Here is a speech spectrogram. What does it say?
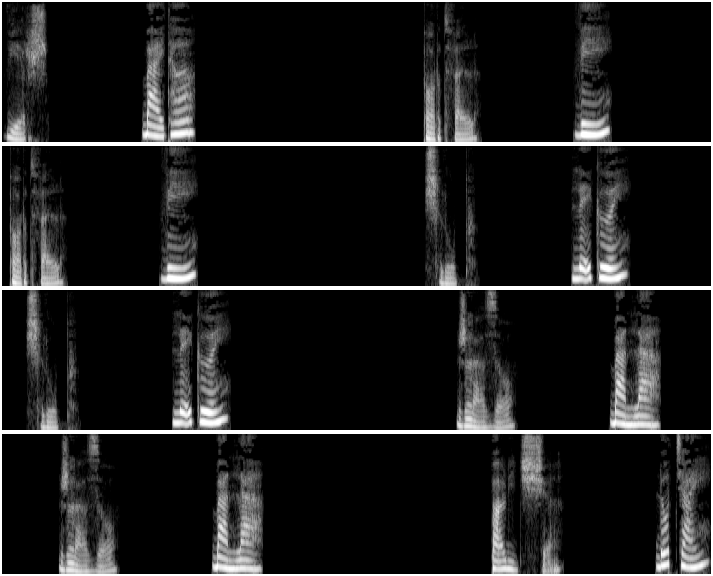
Wiersz. Bài thơ. Portfel. Ví. Portfel. Ví. Ślub. Lễ cưới. Ślub. Lễ cưới. Żelazo. Bàn là. Żelazo. Bàn là. Palić się. Đốt cháy.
